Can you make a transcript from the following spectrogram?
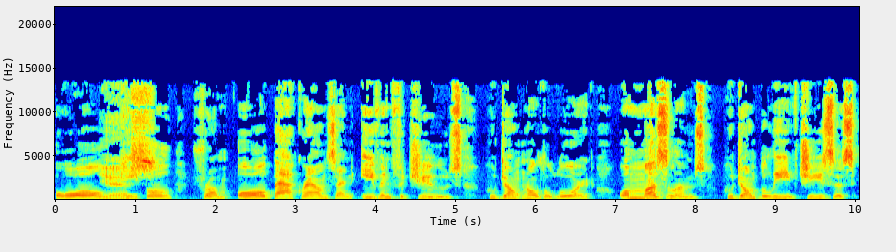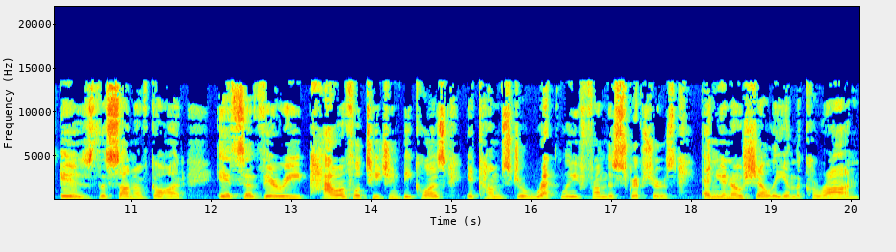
all Yes. people from all backgrounds and even for Jews who don't know the Lord or Muslims who don't believe Jesus is the Son of God. It's a very powerful teaching because it comes directly from the scriptures. And you know, Shelley, in the Quran,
